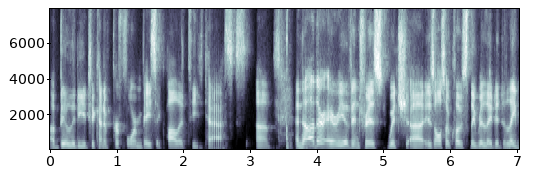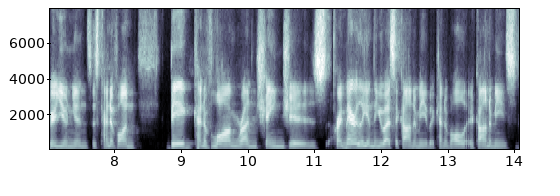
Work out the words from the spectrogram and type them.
ability to kind of perform basic policy tasks. Um, and the other area of interest, which uh, is also closely related to labor unions, is kind of on big kind of long run changes, primarily in the US economy, but kind of all economies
